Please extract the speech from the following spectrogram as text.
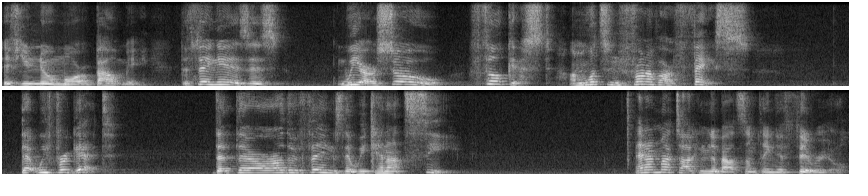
if you know more about me. The thing is, is we are so focused on what's in front of our face that we forget that there are other things that we cannot see. And I'm not talking about something ethereal.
